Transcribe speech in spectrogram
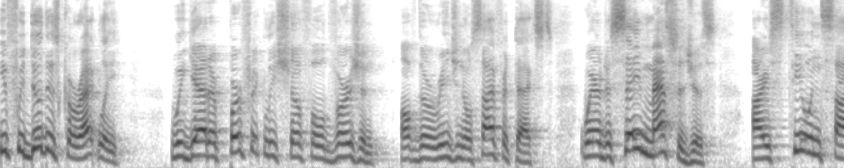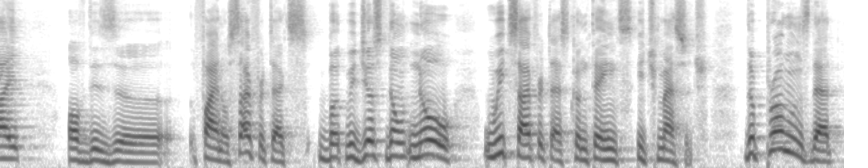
if we do this correctly, we get a perfectly shuffled version of the original ciphertext where the same messages are still inside of this uh, final ciphertext, but we just don't know which ciphertext contains each message. The problem is that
